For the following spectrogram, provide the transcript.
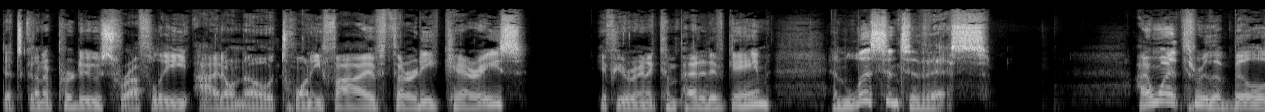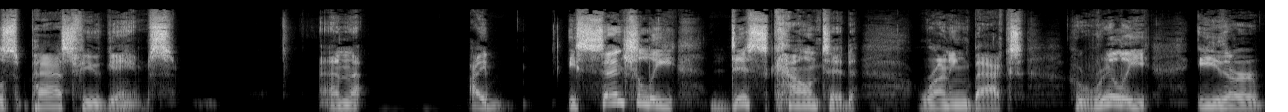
that's going to produce roughly, I don't know, 25, 30 carries if you're in a competitive game. And listen to this. I went through the Bills' past few games and I essentially discounted running backs who really either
